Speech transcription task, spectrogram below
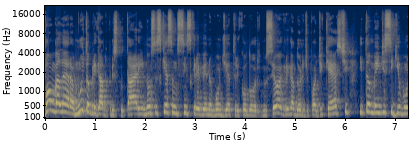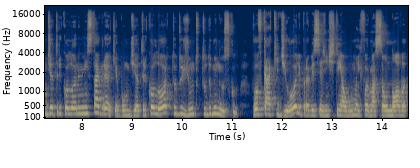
Bom, galera, muito obrigado por escutarem. Não se esqueçam de se inscrever no Bom Dia Tricolor no seu agregador de podcast e também de seguir o Bom Dia Tricolor no Instagram, que é Bom Dia Tricolor, tudo junto, tudo minúsculo. Vou ficar aqui de olho para ver se a gente tem alguma informação nova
